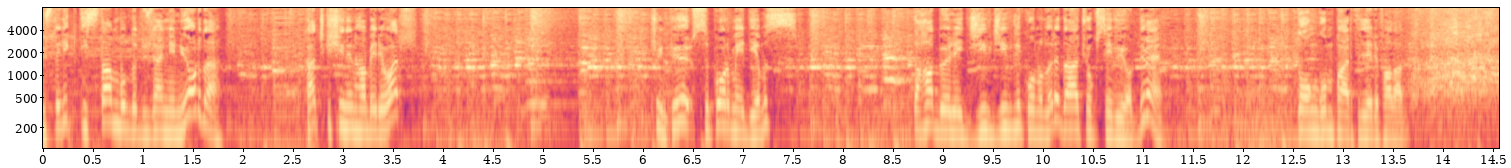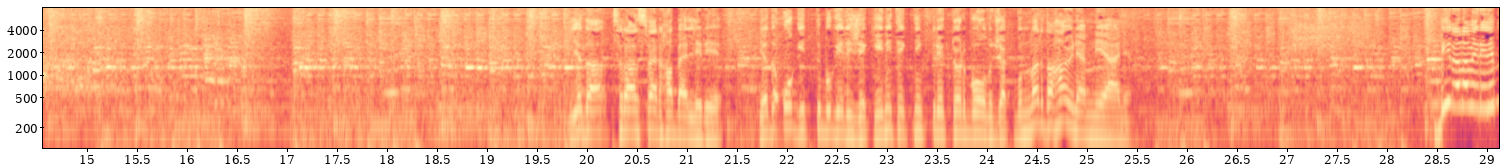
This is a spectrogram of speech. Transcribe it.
üstelik İstanbul'da düzenleniyor da kaç kişinin haberi var? Çünkü spor medyamız daha böyle civcivli konuları daha çok seviyor değil mi? Dongun partileri falan. Ya da transfer haberleri ya da o gitti bu gelecek yeni teknik direktör bu olacak bunlar daha önemli yani. Bir ara verelim.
